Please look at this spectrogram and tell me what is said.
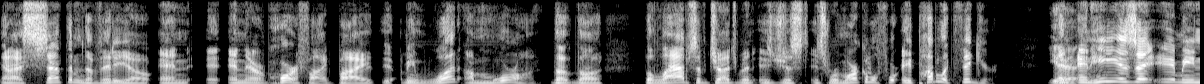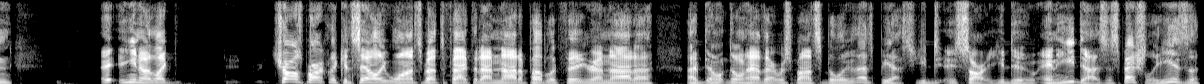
and I sent them the video, and and they're horrified by. I mean, what a moron! The the the lapse of judgment is just it's remarkable for a public figure. Yeah, and, and he is a. I mean, eh, you know, like Charles Barkley can say all he wants about the fact that I'm not a public figure. I'm not a. I don't don't have that responsibility. That's BS. You eh, sorry, you do, and he does. Especially, he is the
